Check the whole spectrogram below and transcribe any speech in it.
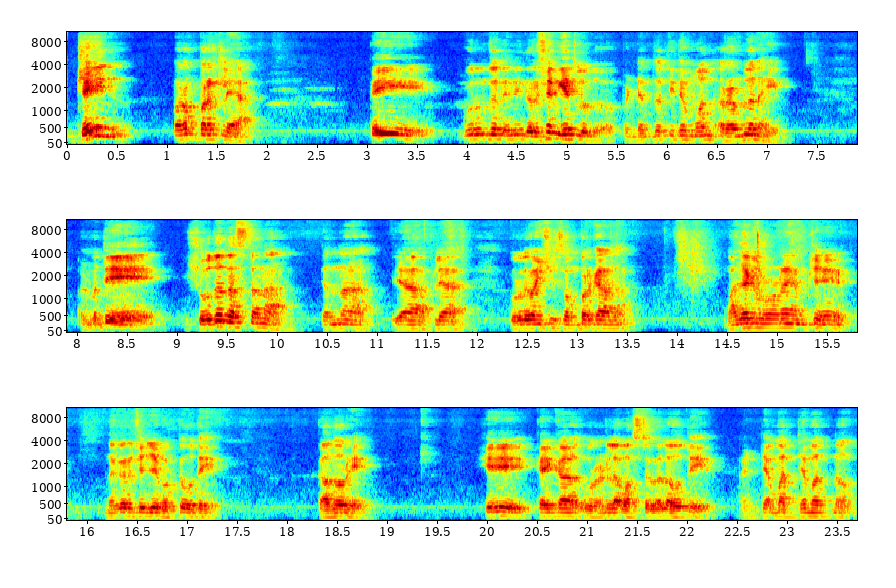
जैन परंपरेतल्या काही गुरूंचं त्यांनी दर्शन घेतलं होतं पण त्यांचं तिथे मन रमलं नाही. आणि मग ते शोधत असताना त्यांना या आपल्या गुरुदेवांशी संपर्क आला. माझ्याकडे आमचे नगरचे जे भक्त होते कादोरे हे काही काळ उरणला वास्तव्याला होते आणि त्या माध्यमातनं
